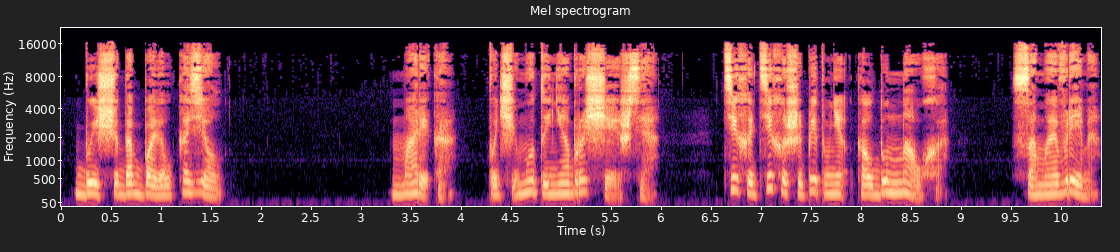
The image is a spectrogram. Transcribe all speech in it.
— бы еще добавил козел. «Марика, почему ты не обращаешься?» Тихо-тихо шипит мне колдун на ухо. «Самое время.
